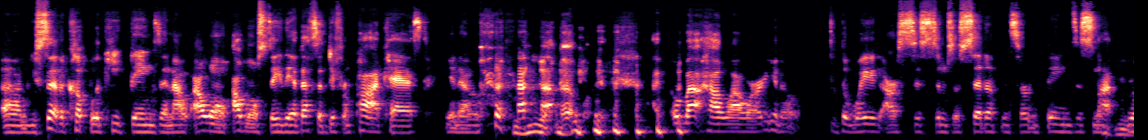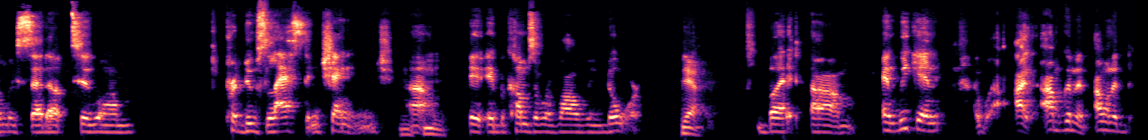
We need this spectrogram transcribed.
um, you said a couple of key things, and I, I, won't. I won't stay there. That's a different podcast. You know, about how our, you know, the way our systems are set up in certain things. It's not mm-hmm. really set up to um, produce lasting change. Mm-hmm. Um, it, it, becomes a revolving door. Yeah. But um, and we can. I, I'm gonna. I want to.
